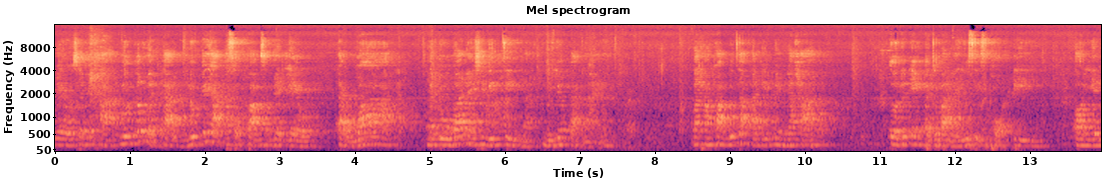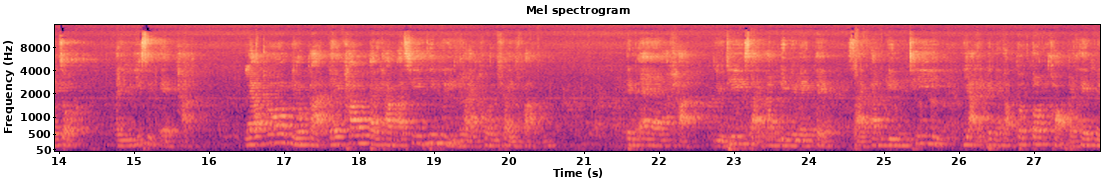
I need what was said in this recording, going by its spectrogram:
เร็วใช่ไหมคะนุชก็เหมือนกันนุชก็อยากประสบความสำเร็จเร็ว แต่ว่า ดูว่าในชีวิตจริงน่ะนุชเลือกแบบไหน มาทำความรู้จักกันนิดนึงนะคะ ตัวนุชเองปัจจุบันอายุ 46 ปี ตอนเรียนจบอายุ 21 ค่ะ แล้วก็มีโอกาสได้เข้าไปทำอาชีพที่ผู้หญิงหลายคนใฝ่ฝัน เป็นแอร์ค่ะ อยู่ที่สายการบินยูไนเต็ดสายการบินที่ใหญ่เป็นอันดับต้นๆของประเทศอเม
